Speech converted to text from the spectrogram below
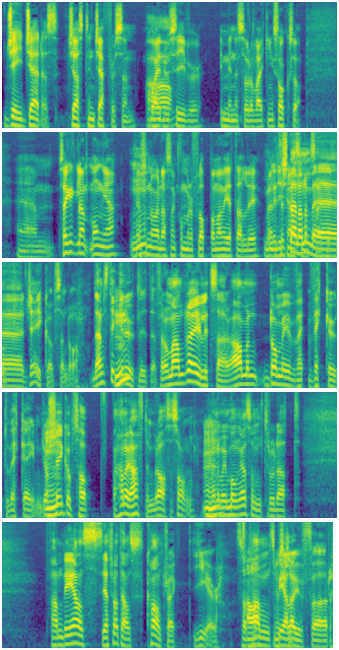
Jay Jettis, Justin Jefferson, Ja. wide receiver i Minnesota Vikings också. Um, säkert glömt många, kanske Mm. några som kommer att floppa, man vet aldrig. Men, det lite spännande med Jacobs ändå. Den sticker Mm. ut lite, för de andra är ju lite så här, ja men de är ju ve- vecka ut och vecka in. Josh Mm. Jacobs har, han har ju haft en bra säsong, men Mm. det var ju många som trodde att, fan det är hans, jag tror att det är hans contract year. Så Ja, han spelar det. ju för,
